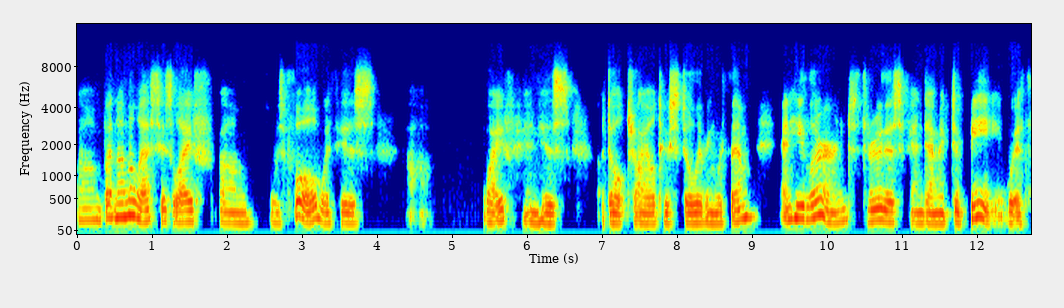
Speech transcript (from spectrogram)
Um, but nonetheless, his life um, was full with his uh, wife and his adult child who's still living with them. And he learned through this pandemic to be with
